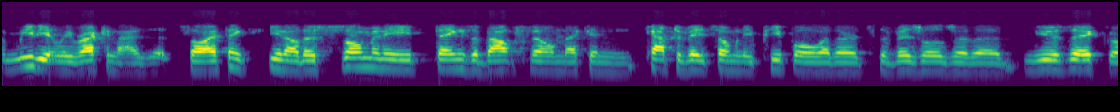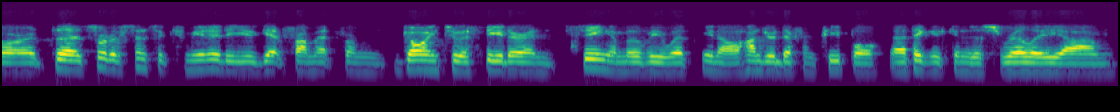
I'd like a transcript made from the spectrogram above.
immediately recognize it. So I think, you know, there's so many things about film that can captivate so many people, whether it's the visuals or the music or the sort of sense of community you get from it from going to a theater and seeing a movie with, you know, a hundred different people. I think it can just really um,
